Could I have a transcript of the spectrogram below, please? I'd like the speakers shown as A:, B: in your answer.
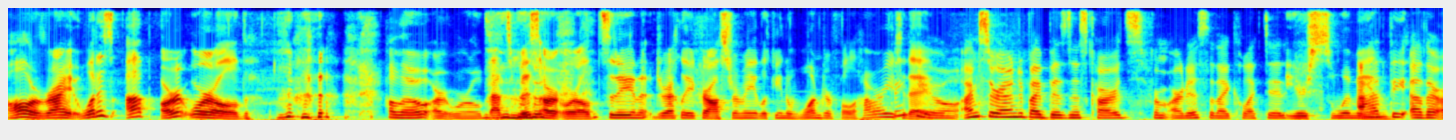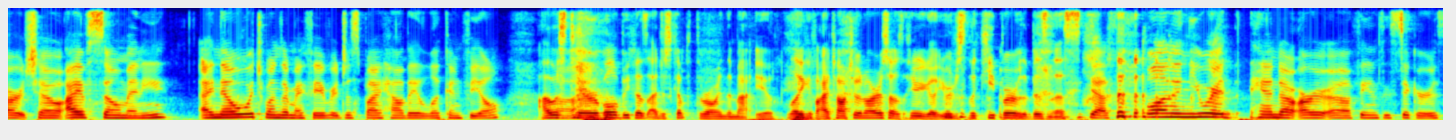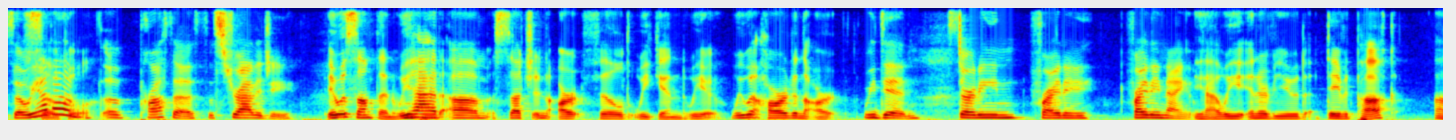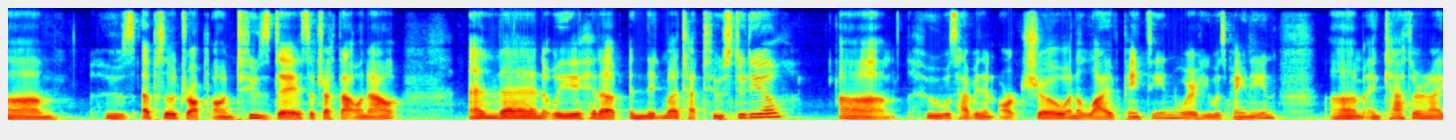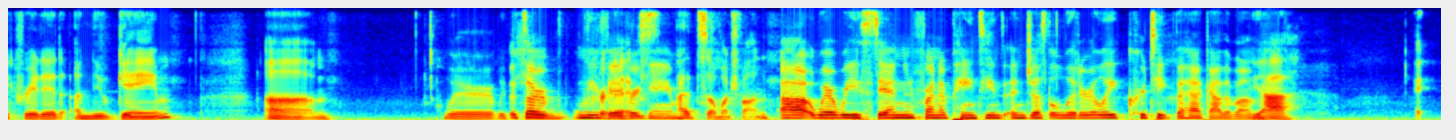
A: All right, what is up, Art World?
B: Hello, Art World.
A: That's Miss Art World sitting directly across from me, looking wonderful. How are you
B: Thank
A: today?
B: you. I'm surrounded by business cards from artists that I collected
A: You're swimming.
B: at the other art show. I have so many. I know which ones are my favorite just by how they look and feel.
A: I was terrible because I just kept throwing them at you. Like if I talked to an artist, I was here you go. You're just the keeper of the business.
B: Yes. well, and then you would hand out our uh, fancy stickers. So we
A: So
B: had a,
A: cool.
B: a process, a strategy.
A: It was something. We
B: Mm-hmm.
A: had um such an art filled weekend. We we went hard in the art.
B: We did starting Friday, Friday night.
A: Yeah, we interviewed David Puck, um, whose episode dropped on Tuesday, so check that one out. And then we hit up Enigma Tattoo Studio, um, who was having an art show and a live painting where he was painting. Um, and Catherine and I created a new game, um, where we
B: It's our new favorite game.
A: I had so much fun.
B: Uh, where we stand in front of paintings and just literally critique the heck out of them.
A: Yeah,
